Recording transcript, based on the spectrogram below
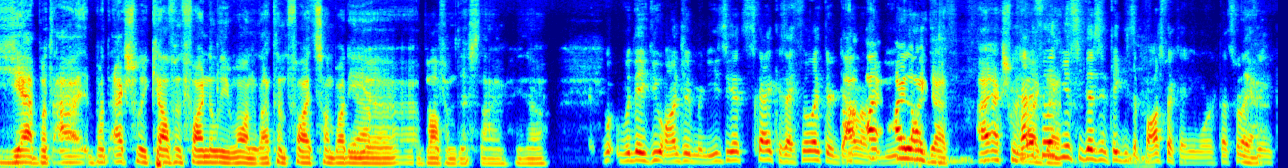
Yeah, but I but actually Kelvin finally won. Let him fight somebody Yeah. uh, above him this time. You know, W- would they do Andre Muniz against this guy? Because I feel like they're I, down on I, I like that. I I actually kind of like feel that. like UFC doesn't think he's a prospect anymore. That's what I think.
